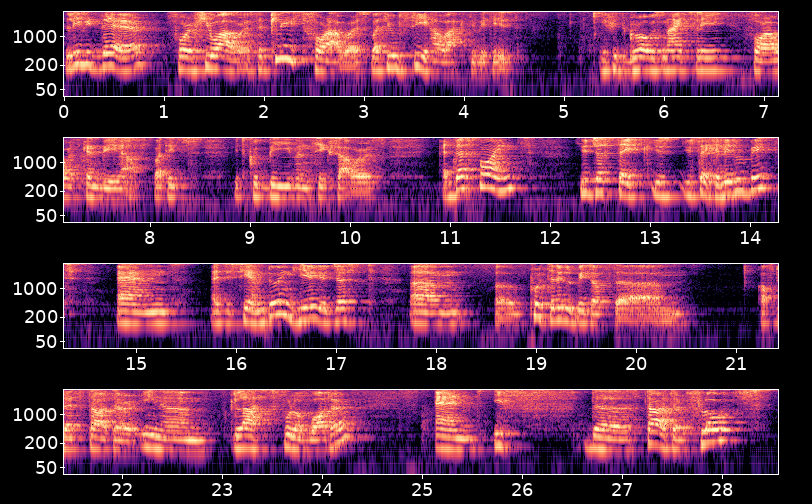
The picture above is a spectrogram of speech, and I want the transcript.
leave it there for a few hours, at least four hours, but you'll see how active it is. If it grows nicely, four hours can be enough, but it, it could be even six hours. At that point, you just take, you, you take a little bit and as you see I'm doing here, you just um, uh, put a little bit of the um, of that starter in a glass full of water and if the starter floats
